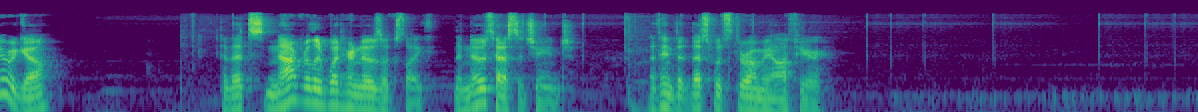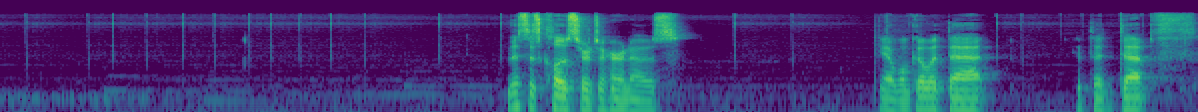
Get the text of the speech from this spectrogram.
There we go. That's not really what her nose looks like. The nose has to change. I think that that's what's throwing me off here. This is closer to her nose. Yeah, we'll go with that. Get the depth.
